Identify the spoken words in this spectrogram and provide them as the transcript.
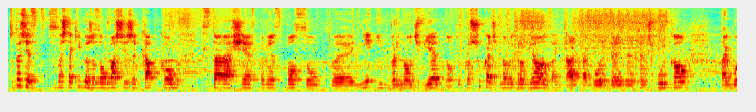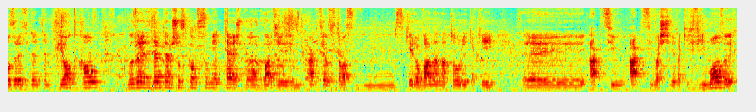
To też jest coś takiego, że zauważcie, że Capcom stara się w pewien sposób e, nie i brnąć w jedno, tylko szukać nowych rozwiązań, tak? Tak było z Resident czwórką, tak było z Residentem 5. No z Residentem 6 w sumie też, bo bardziej akcja została mm, skierowana na tory takiej akcji, akcji właściwie takich filmowych.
